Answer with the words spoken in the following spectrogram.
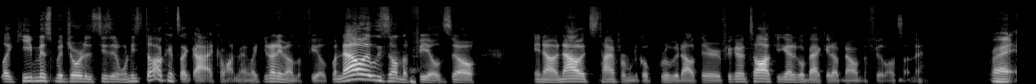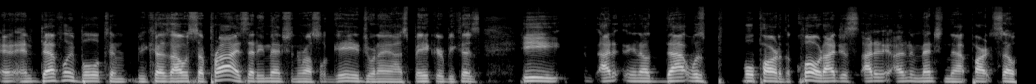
like he missed majority of the season. When he's talking, it's like, all right, come on, man. Like you're not even on the field. But now at least he's on the field. So you know now it's time for him to go prove it out there. If you're gonna talk, you got to go back it up now on the field on Sunday. Right, and, and definitely bulletin because I was surprised that he mentioned Russell Gage when I asked Baker because he, I you know that was part of the quote. I just I didn't I didn't mention that part, so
